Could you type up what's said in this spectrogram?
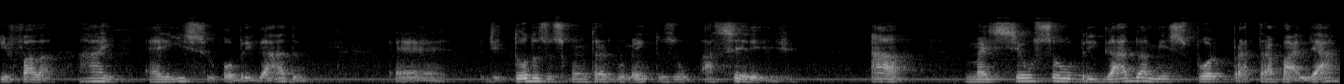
e fala: "Ai, é isso, obrigado". É, de todos os contra-argumentos, a cereja. Ah, mas se eu sou obrigado a me expor para trabalhar,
